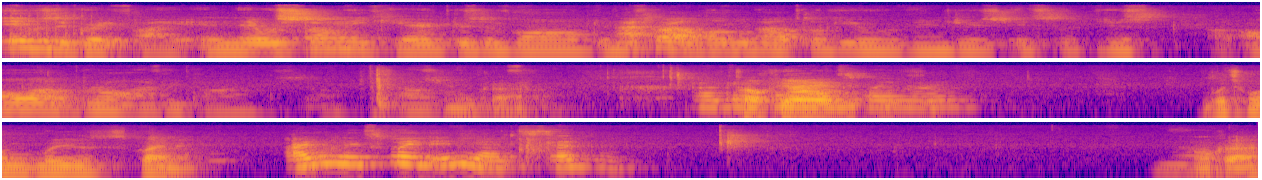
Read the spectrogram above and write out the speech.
it was a great fight, and there were so many characters involved, and that's what I love about Tokyo Revengers. It's just an all-out brawl every time. So that was really Okay. fun. Okay, Tokyo- can I explain mine? which one, what are you explaining? I didn't explain any, I just said them. No. Okay.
